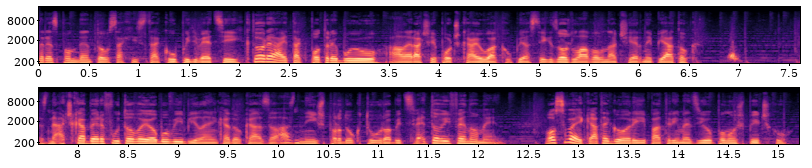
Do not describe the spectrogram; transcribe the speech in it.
respondentov sa chystá kúpiť veci, ktoré aj tak potrebujú, ale radšej počkajú a kúpia si ich so žlavou na čierny piatok. Značka barefootovej obuvy Bilenka dokázala z níž produktu urobiť svetový fenomén. Vo svojej kategórii patrí medzi úplnú špičku –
